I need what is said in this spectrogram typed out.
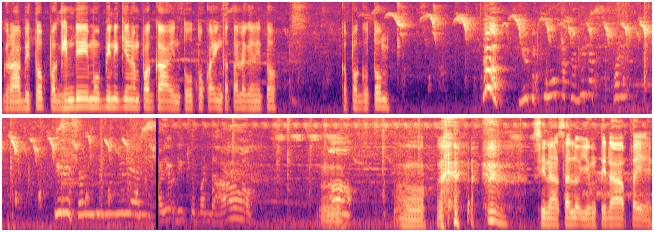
Grabe to, pag hindi mo binigyan ng pagkain, tutukain ka talaga nito. Kapag gutom. Ha! Yun ko pa sa ginapan. Kirisan din mo yun yan. Ayo dito banda oh. Oh. Oh. Sinasalo yung tinapay eh.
